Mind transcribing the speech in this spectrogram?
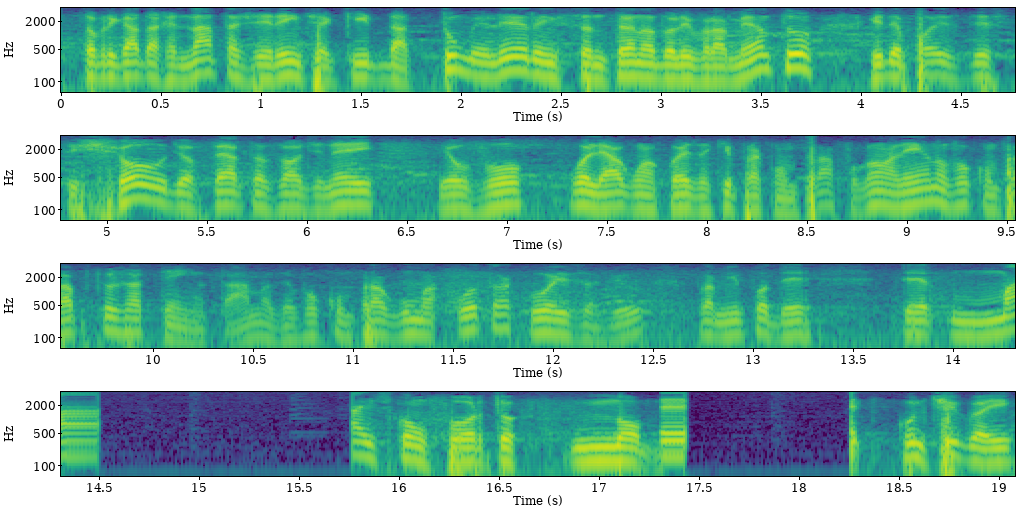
muito obrigado a Renata, gerente aqui da Tumeleiro em Santana do Livramento. E depois deste show de ofertas Valdinei, eu vou olhar alguma coisa aqui para comprar. Fogão a lenha eu não vou comprar porque eu já tenho, tá? Mas eu vou comprar alguma outra coisa, viu? Para mim poder ter mais conforto no contigo aí.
